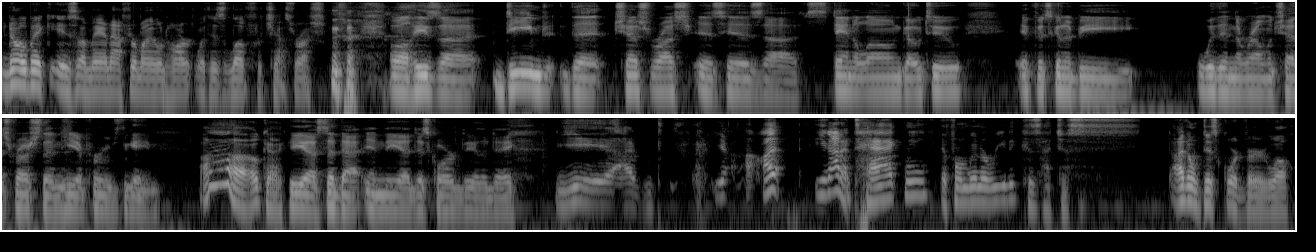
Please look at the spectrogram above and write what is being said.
Nomic is a man after my own heart with his love for chess rush. Well, he's uh, deemed that Chess Rush is his uh, standalone go to. If it's going to be within the realm of Chess Rush, then he approves the game. ah, okay. He uh, said that in the uh, Discord the other day. Yeah, I, yeah. I you gotta tag me if I'm gonna read it because I just I don't Discord very well.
